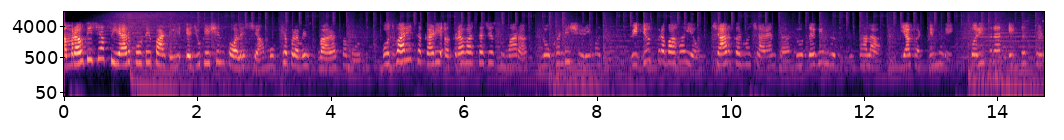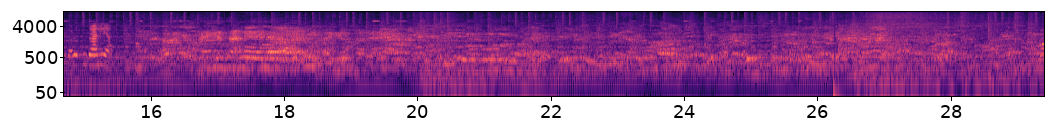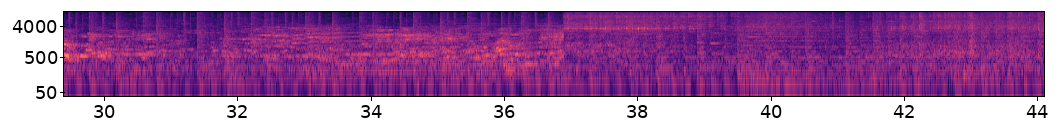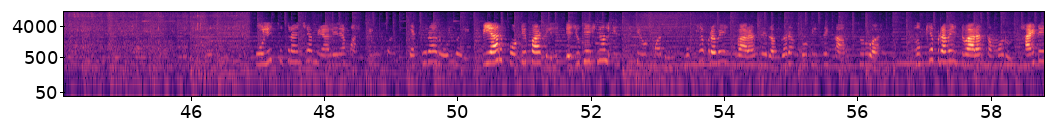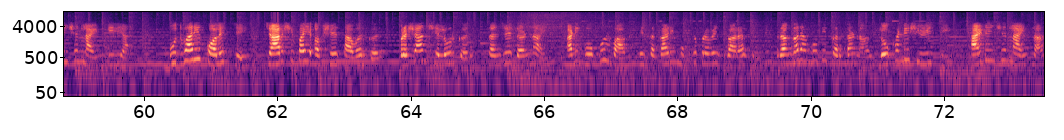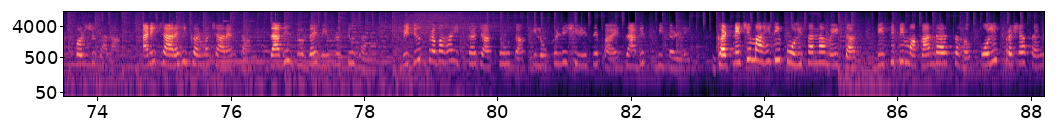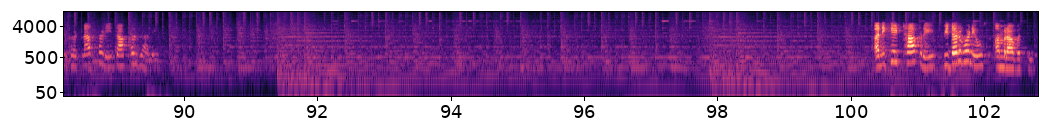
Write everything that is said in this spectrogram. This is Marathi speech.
अमरावतीच्या P R Pote Patil education कॉलेजच्या मुख्य प्रवेशद्वारासमोर बुधवारी सकाळी अकरा वाजताच्या सुमारास लोखंडी शिडीमध्ये विद्युत प्रवाह येऊन चार कर्मचाऱ्यांचा दुर्दैवी मृत्यू झाला. या घटनेमुळे परिसरात एकच खळबळ उडाली आहे. पोलीस सूत्रांच्या मिळालेल्या माहितीनुसार कठुरा रोडवरील P R Pote Patil educational institute मधील मुख्य प्रवेशद्वाराचे रंगरंगोटीचे काम सुरू आहे. मुख्य प्रवेशद्वारासमोरून हाय टेन्शन लाईन गेली आहे. बुधवारी कॉलेजचे चार शिपाई अक्षय सावरकर प्रशांत शेलोरकर संजय दणनाई आणि गोकुल वाघ हे सकाळी मुख्य प्रवेशद्वारातून रंगरंगोटी करताना लोखंडी शिळीची हाय टेन्शन लाईनला स्पर्श झाला. आणि चारही कर्मचाऱ्यांचा जागीच दुर्दैवी मृत्यू झाला. विद्युत प्रवाह इतका जास्त होता की लोखंडी शिळीचे पाय जागीच पितळले. घटनेची माहिती पोलिसांना मिळताच डीसीपी मकानदारसह पोलीस प्रशासन घटनास्थळी दाखल झाले. अनिकेत ठाकरे विदर्भ न्यूज अमरावती.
